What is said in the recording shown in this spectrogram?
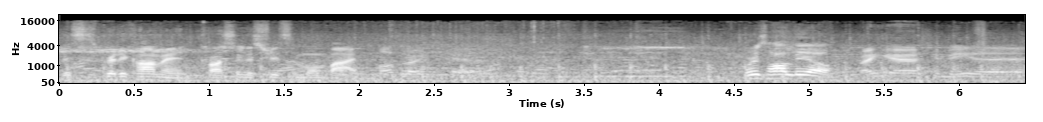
This is pretty common, crossing the streets in Mumbai. Right here. Where's Leo? Right here. She made it.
